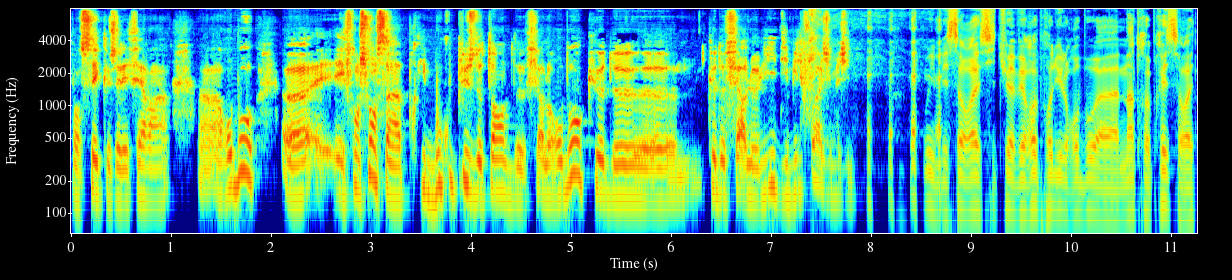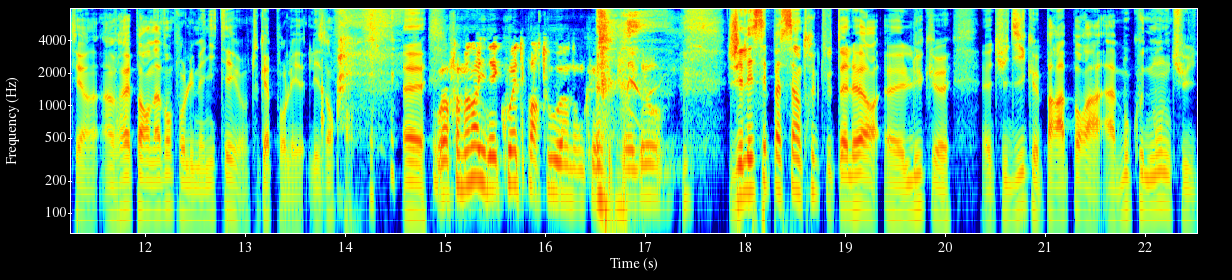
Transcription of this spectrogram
pensé que j'allais faire un, un robot. Euh, et franchement, ça a pris beaucoup plus de temps de faire le robot que de, que de faire le lit dix mille fois, j'imagine. Oui, mais ça aurait, si tu avais reproduit le robot à maintes reprises, ça aurait été un, vrai pas en avant pour l'humanité, en tout cas pour les, les enfants. Ouais, enfin, maintenant, il y a des couettes partout, hein, donc c'est plus rigolo. J'ai laissé passer un truc tout à l'heure, euh, Luc. Euh, tu dis que par rapport à, beaucoup de monde, tu,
